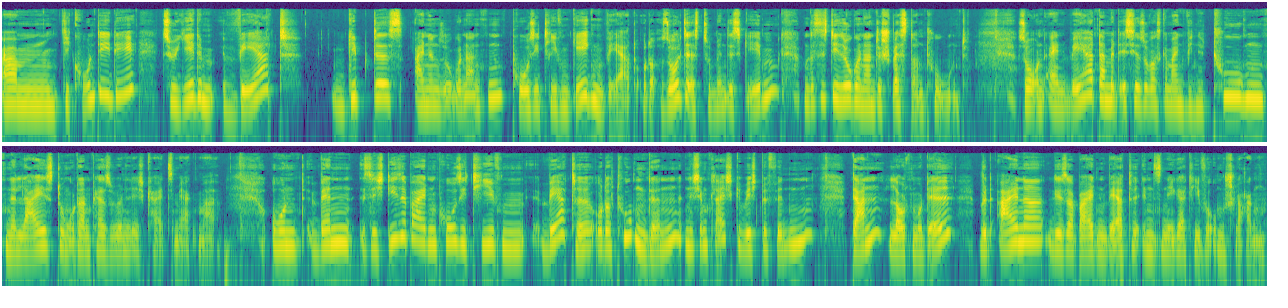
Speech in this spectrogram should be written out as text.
Ähm, die Grundidee, zu jedem Wert gibt es einen sogenannten positiven Gegenwert oder sollte es zumindest geben. Und das ist die sogenannte Schwesterntugend. So, und ein Wert, damit ist hier sowas gemeint wie eine Tugend, eine Leistung oder ein Persönlichkeitsmerkmal. Und wenn sich diese beiden positiven Werte oder Tugenden nicht im Gleichgewicht befinden, dann, laut Modell, wird einer dieser beiden Werte ins Negative umschlagen.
